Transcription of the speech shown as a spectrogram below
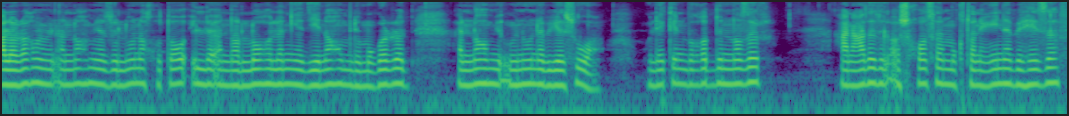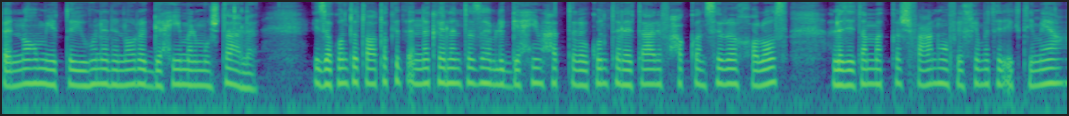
على الرغم من أنهم يظلون خطاء إلا أن الله لن يدينهم لمجرد أنهم يؤمنون بيسوع. ولكن بغض النظر عن عدد الأشخاص المقتنعين بهذا فإنهم يتجهون لنار الجحيم المشتعلة. إذا كنت تعتقد أنك لن تذهب للجحيم حتى لو كنت لا تعرف حقا سر الخلاص الذي تم الكشف عنه في خيمة الاجتماع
